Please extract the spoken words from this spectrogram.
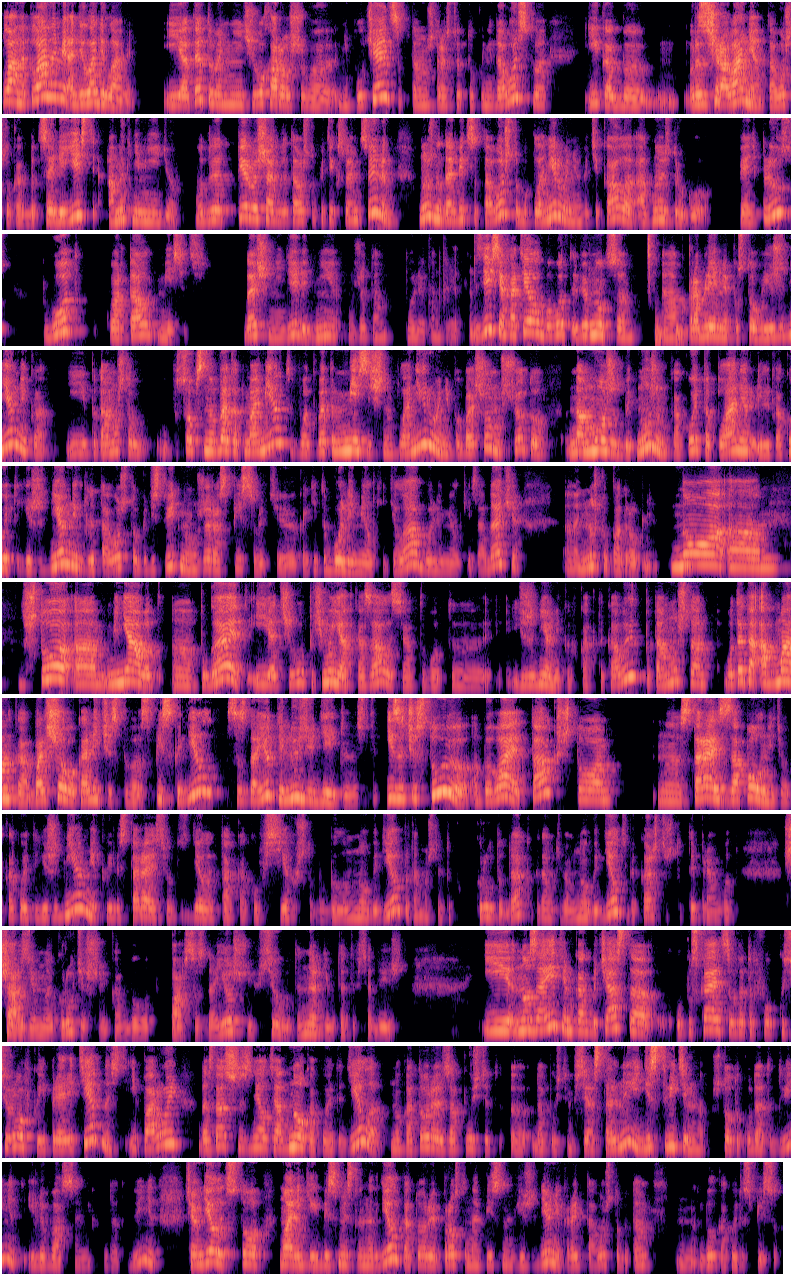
Планы планами, а дела делами. И от этого ничего хорошего не получается, потому что растет только недовольство и как бы разочарование от того, что как бы цели есть, а мы к ним не идем. Вот для, первый шаг для того, чтобы идти к своим целям, нужно добиться того, чтобы планирование вытекало одно из другого. 5 плюс, год, квартал, месяц. Дальше недели, дни уже там более конкретно. Здесь я хотела бы вот вернуться а, к проблеме пустого ежедневника, и потому что, собственно, в этот момент, вот в этом месячном планировании, по большому счету, нам может быть нужен какой-то планер или какой-то ежедневник для того, чтобы действительно уже расписывать э, какие-то более мелкие дела, более мелкие задачи, э, немножко подробнее. Но что э, меня вот э, пугает и от чего, почему я отказалась от вот э, ежедневников как таковых, потому что вот эта обманка большого количества списка дел создает иллюзию деятельности. И зачастую бывает так, что стараясь заполнить вот какой-то ежедневник или стараясь вот сделать так, как у всех, чтобы было много дел, потому что это круто, да, когда у тебя много дел, тебе кажется, что ты прям вот шар земной крутишь, и как бы вот пар создаешь, и все, вот энергия вот эта вся движет. И, но за этим как бы часто упускается вот эта фокусировка и приоритетность, и порой достаточно сделать одно какое-то дело, но которое запустит, э, допустим, все остальные и действительно что-то куда-то двинет или вас самих куда-то двинет, чем делать 100 маленьких бессмысленных дел, которые просто написаны в ежедневник ради того, чтобы там был какой-то список.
